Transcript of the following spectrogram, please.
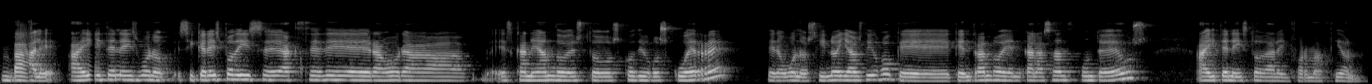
Vale, ahí tenéis, bueno, si queréis podéis eh, acceder ahora escaneando estos códigos QR, pero bueno, si no, ya os digo que, entrando en calasanz.eus, ahí tenéis toda la información.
